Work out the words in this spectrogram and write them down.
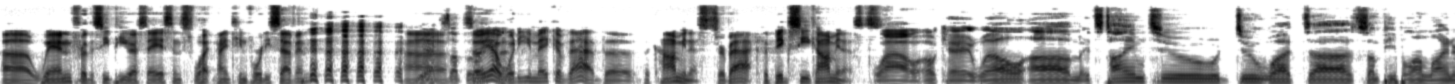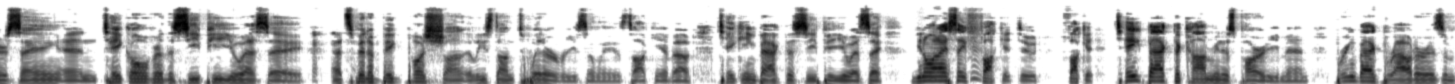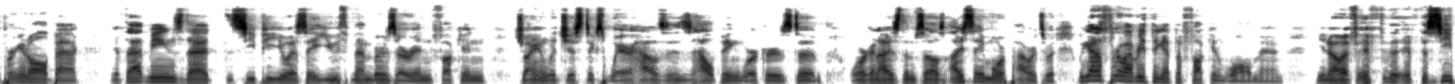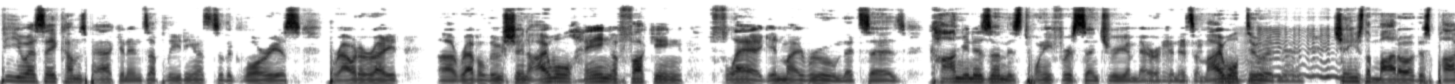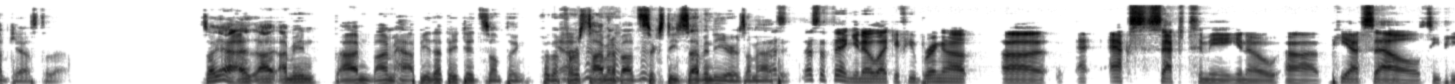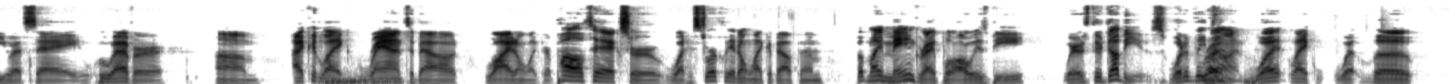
uh, win for the CPUSA since what 1947. yeah, Uh, something so like yeah, that. what do you make of that? The the communists are back. The big C communists. Wow. Okay. Well, um, it's time to do what uh, some people online are saying and take over the CPUSA. That's been a big push on, at least on Twitter recently, is talking about taking back the CPUSA. You know what I say? Fuck it, dude. Fuck it. Take back the Communist Party, man. Bring back Browderism. Bring it all back. If that means that the CPUSA youth members are in fucking giant logistics warehouses helping workers to organize themselves, I say more power to it. We got to throw everything at the fucking wall, man. You know, if if the, if the CPUSA comes back and ends up leading us to the glorious Browderite uh, revolution, I will hang a fucking flag in my room that says communism is 21st century Americanism. I will do it, man. Change the motto of this podcast to that. So yeah, I, I, mean, I'm I'm happy that they did something for the Yeah. first time in about 60, 70 years. I'm happy. That's that's the thing, you know. Like if you bring up uh, X sect to me, you know, uh, PSL, CPUSA, whoever, um, I could like rant about why I don't like their politics or what historically I don't like about them. But my main gripe will always be, where's their W's? What have they Right. done? What like what the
